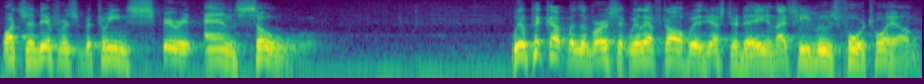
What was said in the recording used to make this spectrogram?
what's the difference between spirit and soul. We'll pick up with the verse that we left off with yesterday, and that's Hebrews 4:12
